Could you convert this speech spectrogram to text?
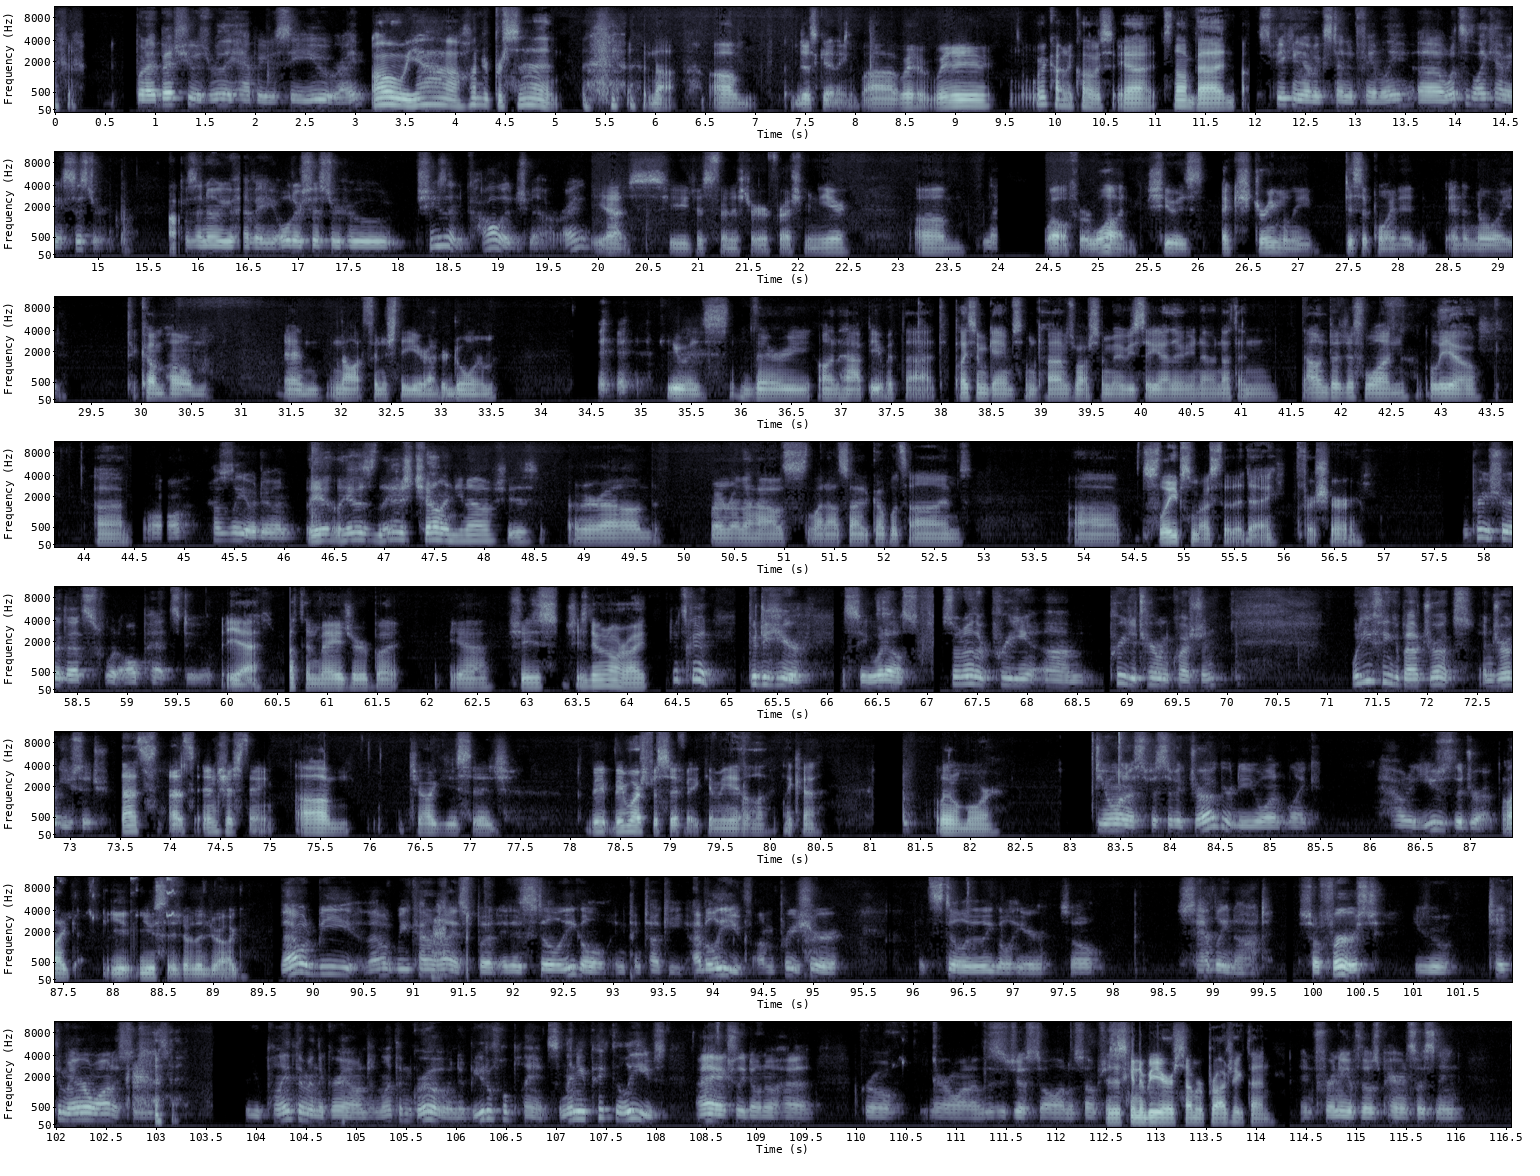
But I bet she was really happy to see you, right? oh yeah, hundred percent. Nah, um, just kidding. Uh, we're we're we're kind of close. Yeah, it's not bad. Speaking of extended family, uh, what's it like having a sister? Because I know you have a older sister who she's in college now, right? Yes, she just finished her freshman year. Um, Nice. well, for one, she was extremely disappointed and annoyed to come home and not finish the year at her dorm. She was very unhappy with that. Play some games sometimes, watch some movies together, you know, nothing down to just one. Leo. Uh Aw, how's Leo doing? Leo Leo's Leo's chilling, you know. She's running around, running around the house, let outside a couple of times. Uh sleeps most of the day, for sure. I'm pretty sure that's what all pets do. Yeah. Nothing major, but yeah, she's she's doing all right. That's good. Good to hear. Let's see what else. So another pre um, predetermined question. What do you think about drugs and drug usage? That's that's interesting. Um, drug usage. Be be more specific. Give me a, like a, a little more. Do you want a specific drug or do you want like how to use the drug? Like u- usage of the drug. That would be that would be kind of nice, but it is still illegal in Kentucky. I believe. I'm pretty sure it's still illegal here. So sadly not. So first, you take the marijuana seeds, you plant them in the ground and let them grow into beautiful plants, and then you pick the leaves. I actually don't know how to grow marijuana. This is just all an assumption. Is this going to be your summer project then? And for any of those parents listening,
